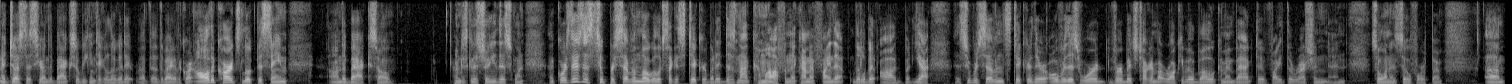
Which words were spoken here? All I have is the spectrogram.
adjust this here in the back so we can take a look at it at the back of the card. All the cards look the same on the back, so I'm just going to show you this one. Of course, there's a Super 7 logo. It looks like a sticker, but it does not come off, and I kind of find that a little bit odd. But yeah, Super 7 sticker there over this word, verbiage, talking about Rocky Balboa coming back to fight the Russian and so on and so forth. But um,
